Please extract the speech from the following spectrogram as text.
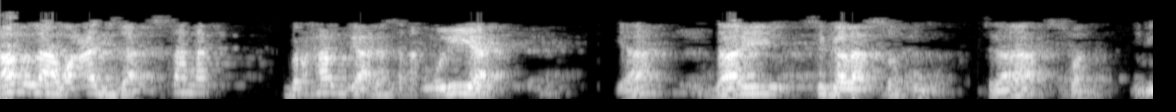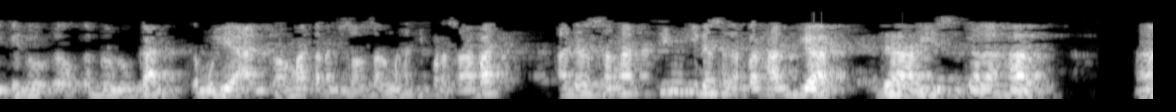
Allah wa azza sangat berharga dan sangat mulia ya dari segala sesuatu segala sesuatu jadi kedudukan kemuliaan kehormatan Nabi SAW hati para sahabat adalah sangat tinggi dan sangat berharga dari segala hal ha?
